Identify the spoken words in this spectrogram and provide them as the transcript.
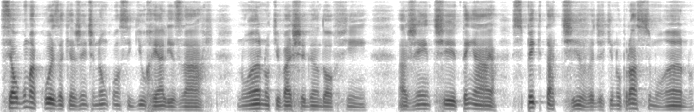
Se alguma coisa que a gente não conseguiu realizar no ano que vai chegando ao fim, a gente tem a expectativa de que no próximo ano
